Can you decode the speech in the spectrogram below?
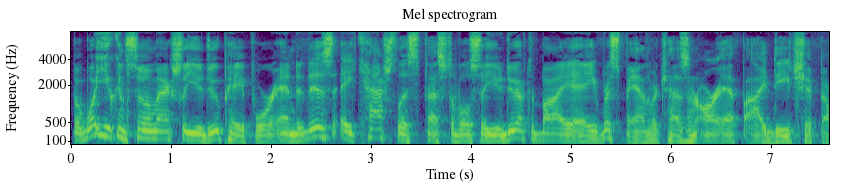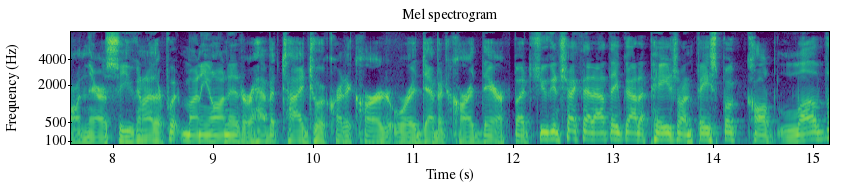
But what you consume, actually, you do pay for, and it is a cashless festival, so you do have to buy a wristband which has an RFID chip on there, so you can either put money on it or have it tied to a credit card or a debit card there. But you can check that out. They've got a page on Facebook called Love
